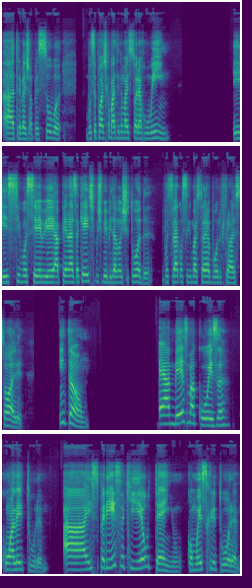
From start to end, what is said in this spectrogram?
através de uma pessoa, você pode acabar tendo uma história ruim e se você beber apenas aquele tipo de bebida a noite toda, você vai conseguir uma história boa no final da história. Então, é a mesma coisa com a leitura. A experiência que eu tenho como escritora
